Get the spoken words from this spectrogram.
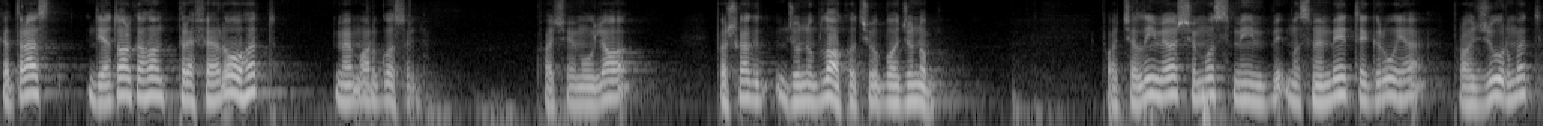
këtë rast dijetarët kanë thënë preferohet me marr gusl. Po që me u la për shkak gjunubllakut që u bë gjunub. Po qëllimi është që mos me mos me mbet te gruaja pra gjurmët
